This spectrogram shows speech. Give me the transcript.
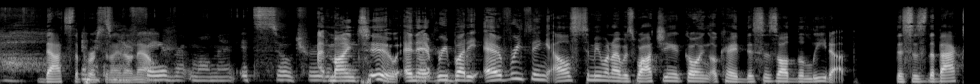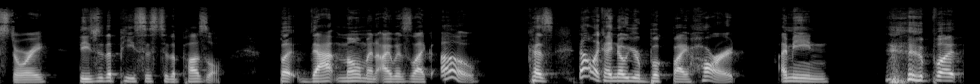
That's the person I know now. Favorite moment. It's so true. Uh, to Mine me. too. And everybody, everything else to me when I was watching it, going, okay, this is all the lead up. This is the backstory. These are the pieces to the puzzle. But that moment, I was like, oh, because not like I know your book by heart. I mean, but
